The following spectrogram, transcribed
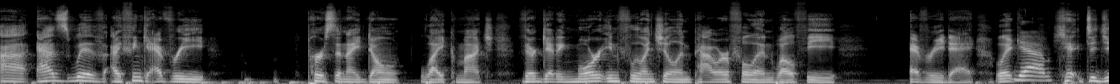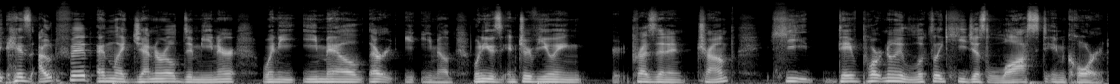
uh, as with i think every person i don't like much. They're getting more influential and powerful and wealthy every day. Like Yeah. did you his outfit and like general demeanor when he emailed or e- emailed when he was interviewing president trump he dave portnoy looked like he just lost in court.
